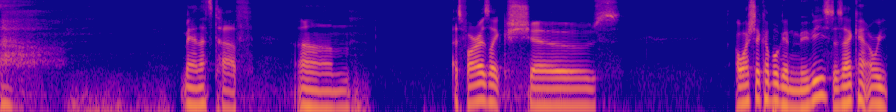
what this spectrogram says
Man, that's tough. Um, as far as like shows, I watched a couple good movies. Does that count? Are we?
